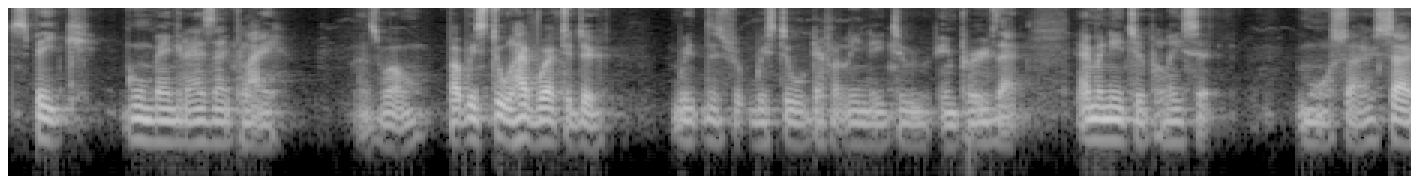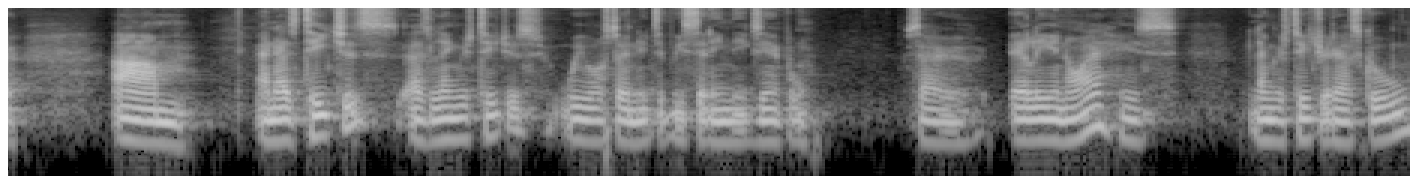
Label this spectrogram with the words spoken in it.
speak Gumbaynggirr as they play as well. But we still have work to do. We, this, we still definitely need to improve that, and we need to police it more so. So, um, and as teachers, as language teachers, we also need to be setting the example. So Ellie and I, who's language teacher at our school,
